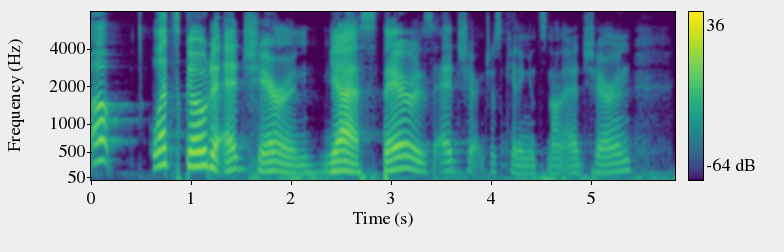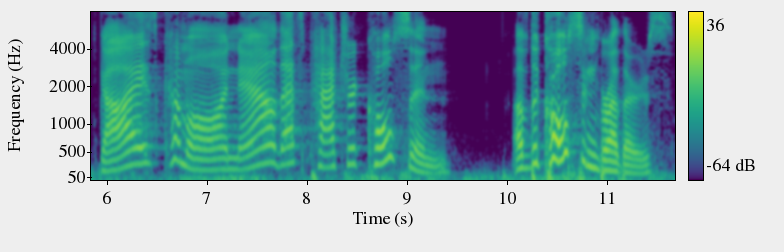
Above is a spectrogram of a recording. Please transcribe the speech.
up, oh, let's go to Ed Sheeran. Yes, there's Ed Sheeran. Just kidding. It's not Ed Sheeran. Guys, come on now. That's Patrick Collison of the Collison brothers.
